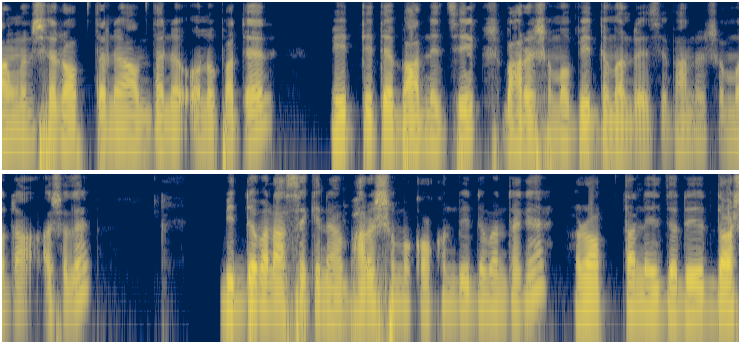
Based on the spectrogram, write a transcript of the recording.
বাংলাদেশের রপ্তানি আমদানি অনুপাতের ভিত্তিতে বাণিজ্যিক ভারসাম্য বিদ্যমান রয়েছে। ভারসাম্যটা আসলে বিদ্যমান আছে কিনা, ভারসাম্য কখন বিদ্যমান থাকে? রপ্তানি যদি দশ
